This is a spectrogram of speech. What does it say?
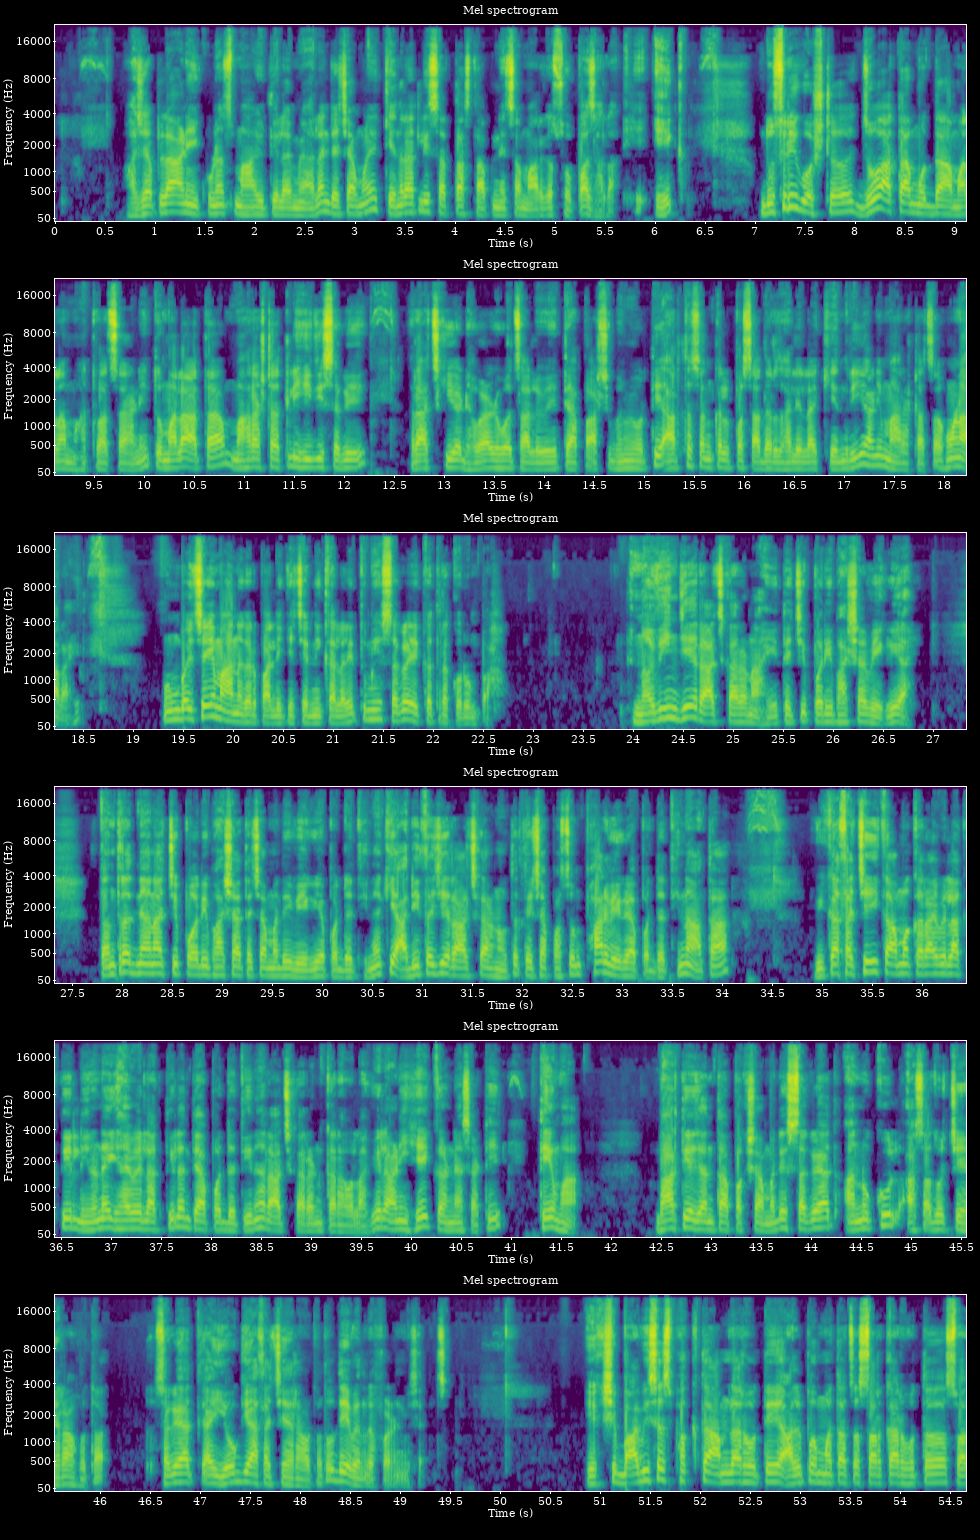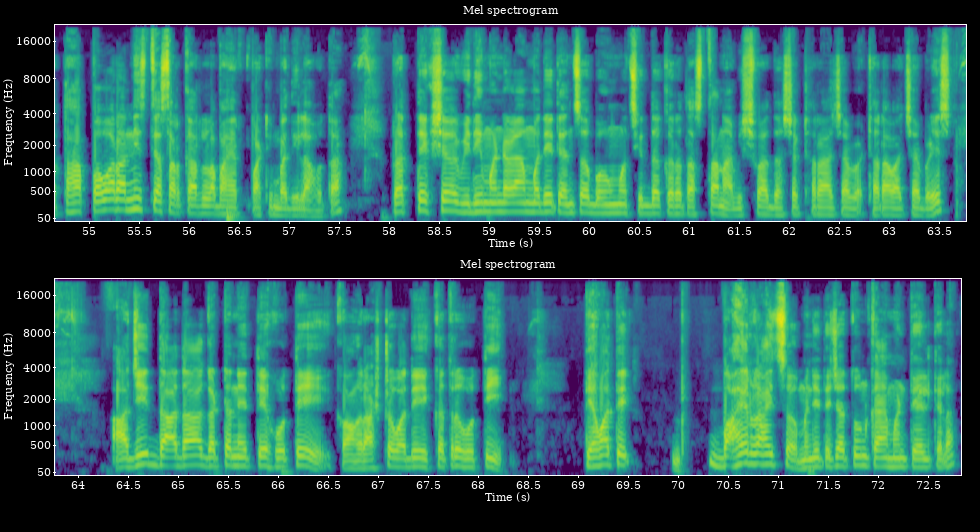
भाजपला आणि एकूणच महायुतीला मिळालं आणि ज्याच्यामुळे केंद्रातली सत्ता स्थापनेचा मार्ग सोपा झाला. हे एक. दुसरी गोष्ट जो आता मुद्दा आम्हाला महत्त्वाचा आहे आणि तुम्हाला आता महाराष्ट्रातली ही जी सगळी राजकीय ढवळाढवळ चालू आहे त्या पार्श्वभूमीवरती अर्थसंकल्प सादर झालेला केंद्रीय आणि महाराष्ट्राचा होणार आहे. मुंबईचेही महानगरपालिकेचे निकाल आले तुम्ही सगळे सगळं एकत्र करून पहा. नवीन जे राजकारण आहे त्याची परिभाषा वेगळी आहे. तंत्रज्ञानाची परिभाषा त्याच्यामध्ये वेगळ्या पद्धतीनं की आधीचं जे राजकारण होतं त्याच्यापासून फार वेगळ्या पद्धतीनं आता विकासाचीही कामं करावे लागतील निर्णय घ्यावे लागतील आणि त्या पद्धतीनं राजकारण करावं लागेल. आणि हे करण्यासाठी तेव्हा भारतीय जनता पक्षामध्ये सगळ्यात अनुकूल असा जो चेहरा होता सगळ्यात काही योग्य असा चेहरा होता तो देवेंद्र फडणवीस यांचा. एकशे बावीसच फक्त आमदार होते. अल्पमताचं सरकार होतं. स्वतः पवारांनीच त्या सरकारला बाहेर पाठिंबा दिला होता. प्रत्यक्ष विधिमंडळामध्ये त्यांचं बहुमत सिद्ध करत असताना विश्वासदर्शक ठरावाच्या ठरावाच्या वेळेस अजित दादा गटनेते होते. राष्ट्रवादी एकत्र होती. तेव्हा ते बाहेर राहायचं. म्हणजे त्याच्यातून काय म्हणता येईल त्याला?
